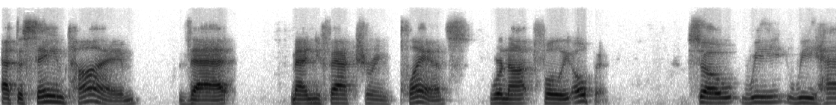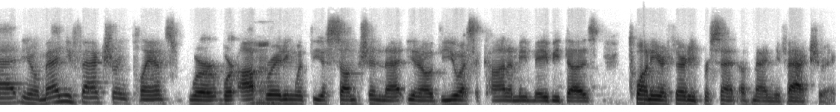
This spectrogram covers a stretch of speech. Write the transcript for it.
At the same time that manufacturing plants were not fully open. So we we had you know manufacturing plants were were operating with the assumption that you know the U.S. economy maybe does 20 or 30 percent of manufacturing.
